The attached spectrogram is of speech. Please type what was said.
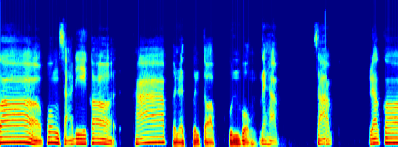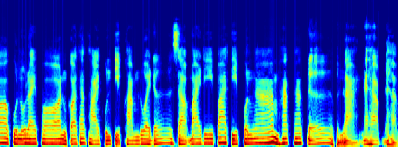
ก็พงษาดีก็ครับเพื่อนเพื่อนตอบคุณวงนะครับทราบแล้วก็คุณอุไรพรก็ทักทายคุณตีบคำด้วยเด้อสบายดีป้าตีบคนงามฮักฮักเด้อเพื่อนว่านะครับนะครับ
